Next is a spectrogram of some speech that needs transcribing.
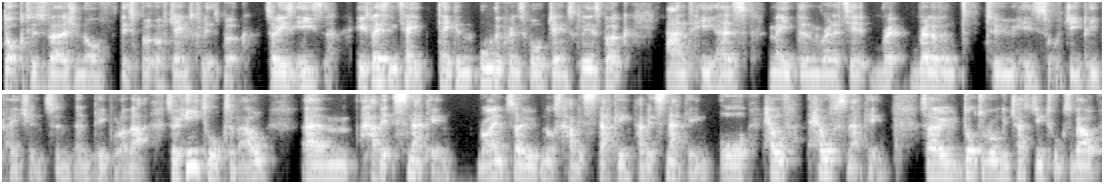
doctor's version of this book of James Clear's book. So he's he's he's basically take, taken all the principles of James Clear's book and he has made them relative re- relevant to his sort of GP patients and, and people like that. So he talks about um, habit snacking, right? So not habit stacking, habit snacking, or health health snacking. So Dr. Rangan Chatterjee talks about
